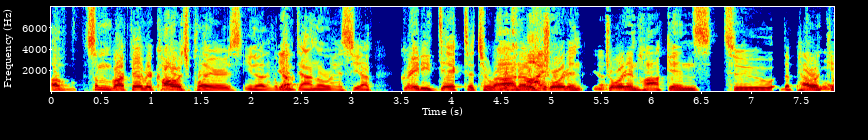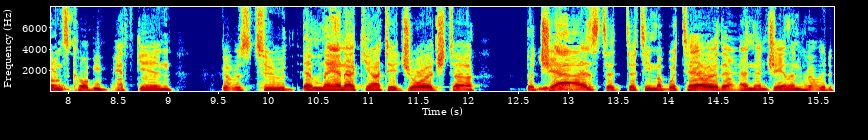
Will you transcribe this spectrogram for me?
of some of our favorite college players. You know that yep. went down the list. You have Grady Dick to Toronto, Jordan yeah. Jordan Hawkins to the Pelicans, Kobe Bufkin goes to Atlanta, Keyonte George to the Jazz to, to team up with Taylor there, and then Jalen Hood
